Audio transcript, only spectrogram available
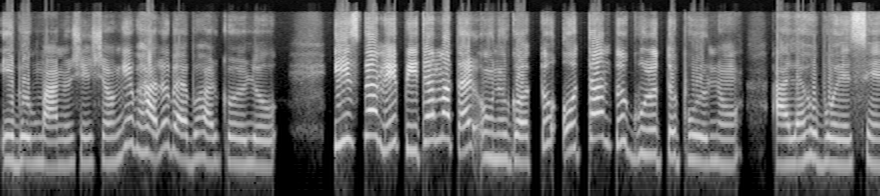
এবং মানুষের সঙ্গে ভালো ব্যবহার করল। ইসলামে পিতামাতার অনুগত্য অত্যন্ত গুরুত্বপূর্ণ। আল্লাহ বলেছেন,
